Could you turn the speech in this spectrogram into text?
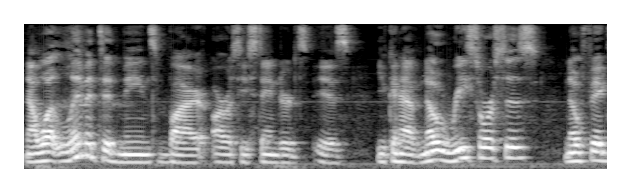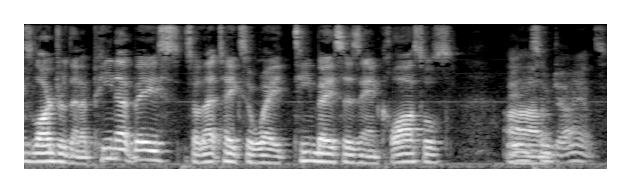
Now, what limited means by ROC standards is you can have no resources, no figs larger than a peanut base, so that takes away team bases and colossals. Even Um, some giants.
